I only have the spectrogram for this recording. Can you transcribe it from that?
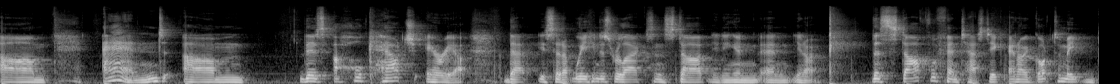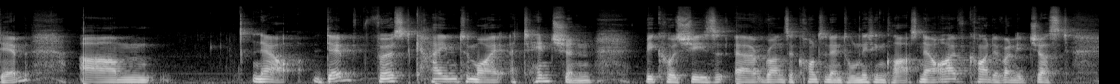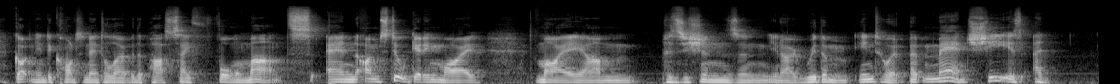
Um, and um, there's a whole couch area that is set up where you can just relax and start knitting and, and you know, the staff were fantastic and I got to meet Deb. Um, now, Deb first came to my attention because she's uh, runs a continental knitting class. Now, I've kind of only just gotten into continental over the past say four months and I'm still getting my my um, positions and you know rhythm into it but man she is a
